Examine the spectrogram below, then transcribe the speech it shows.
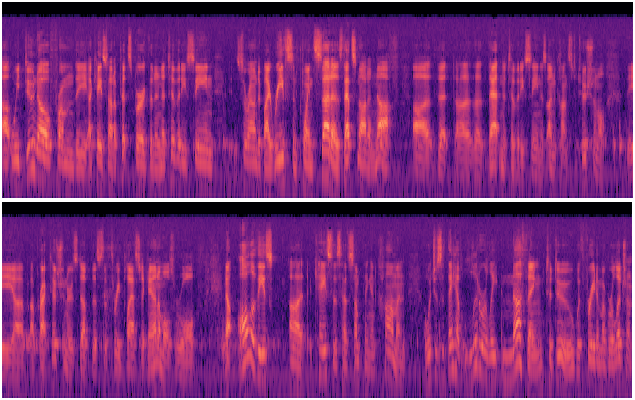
uh, we do know from the a case out of Pittsburgh that a nativity scene surrounded by wreaths and poinsettias, that's not enough. Uh, that uh, the, that nativity scene is unconstitutional. The uh, uh, practitioners dubbed this the three plastic animals rule. Now, all of these cases have something in common which is that they have literally nothing to do with freedom of religion.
